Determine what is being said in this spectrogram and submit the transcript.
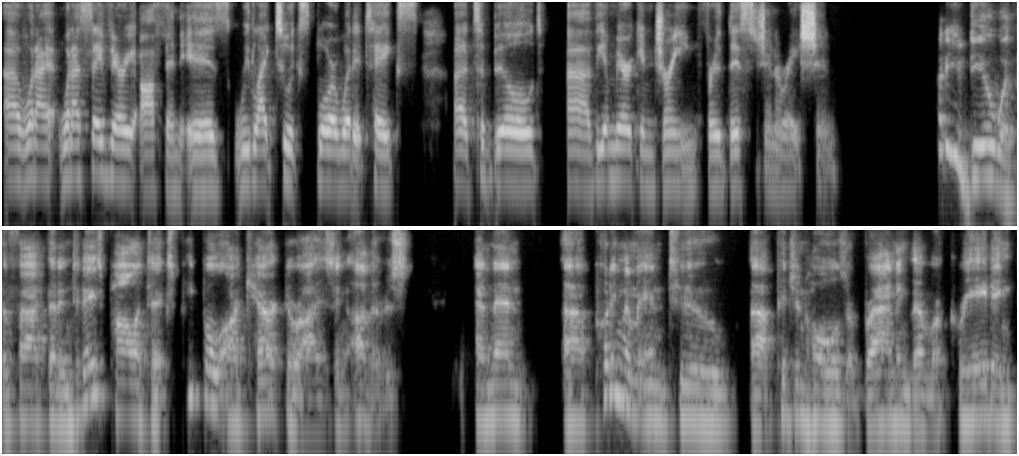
Uh, what I what I say very often is we like to explore what it takes uh, to build uh, the American dream for this generation. How do you deal with the fact that in today's politics, people are characterizing others and then uh, putting them into uh, pigeonholes or branding them or creating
